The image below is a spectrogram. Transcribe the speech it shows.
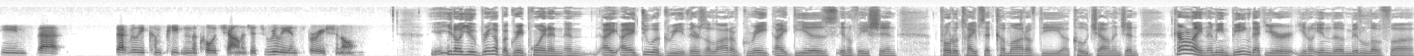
teams that that really compete in the code challenge. It's really inspirational. You know, you bring up a great point, and, and I, I do agree. There's a lot of great ideas, innovation, prototypes that come out of the uh, code challenge. And Caroline, I mean, being that you're you know in the middle of uh,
